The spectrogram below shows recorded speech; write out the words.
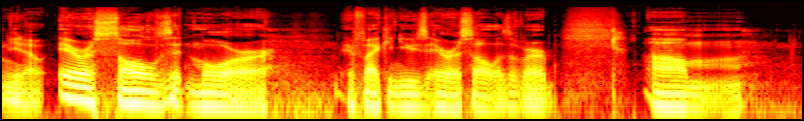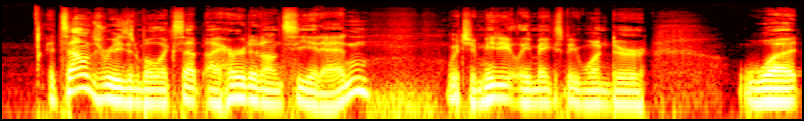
you know, aerosols it more, if I can use aerosol as a verb. Um, it sounds reasonable, except I heard it on CNN which immediately makes me wonder what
